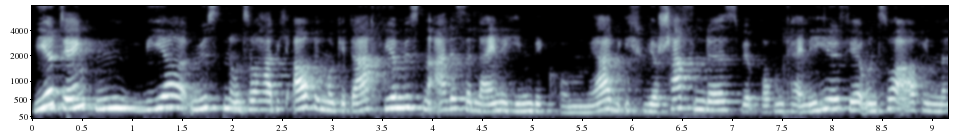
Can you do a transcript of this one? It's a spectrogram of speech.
Wir denken, wir müssten, und so habe ich auch immer gedacht, wir müssten alles alleine hinbekommen. Ja, ich, wir schaffen das, wir brauchen keine Hilfe und so auch, in,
